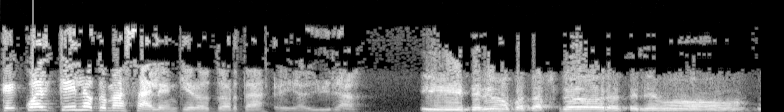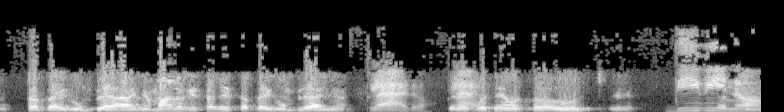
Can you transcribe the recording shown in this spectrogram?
¿qué, cuál, ¿qué es lo que más sale en quiero torta? Eh, adivina. Y tenemos pataflora, tenemos torta de cumpleaños, más lo que sale es torta de cumpleaños. Claro. Pero después tenemos todo dulce. Divino.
